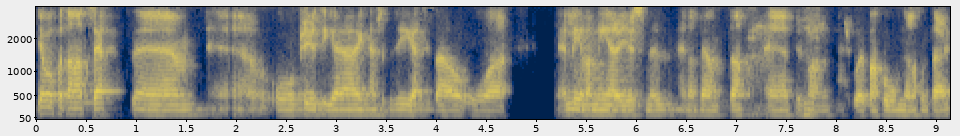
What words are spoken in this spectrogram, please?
jobba på ett annat sätt eh, eh och prioritera kanske att resa och, och leva mer just nu än att vänta eh, tills man går i pension eller sånt där.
